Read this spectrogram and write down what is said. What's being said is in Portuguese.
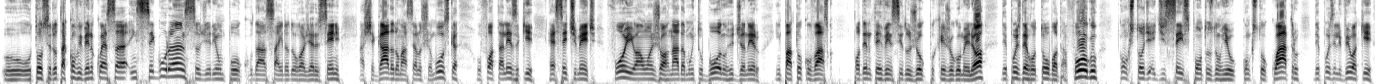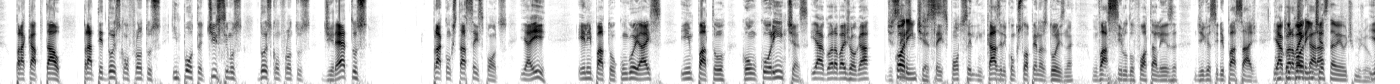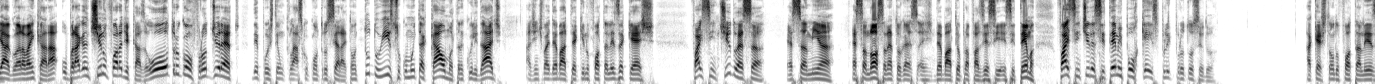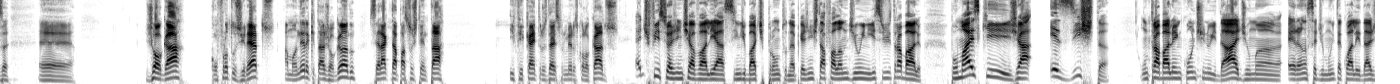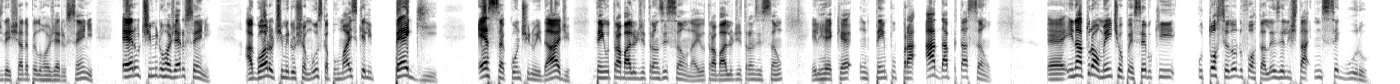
o, o torcedor está convivendo com essa insegurança, eu diria um pouco, da saída do Rogério Ceni, a chegada do Marcelo Chamusca, o Fortaleza que recentemente foi a uma jornada muito boa no Rio de Janeiro, empatou com o Vasco, podendo ter vencido o jogo porque jogou melhor, depois derrotou o Botafogo, conquistou de, de seis pontos no Rio, conquistou quatro, depois ele veio aqui para a capital para ter dois confrontos importantíssimos, dois confrontos diretos para conquistar seis pontos. E aí, ele empatou com Goiás e empatou com o Corinthians. E agora vai jogar de seis, Corinthians. de seis pontos. Ele- em casa ele conquistou apenas dois, né? Um vacilo do Fortaleza, diga-se de passagem. E Contra agora o vai Corinthians encarar, também, o último jogo. e agora vai encarar o Bragantino fora de casa. Outro confronto direto. Depois tem um clássico contra o Ceará. Então, tudo isso com muita calma, tranquilidade, a gente vai debater aqui no Fortaleza Cash. Faz sentido essa essa minha essa nossa, né, A gente debateu pra fazer esse, esse tema. Faz sentido esse tema e por que? Explique pro torcedor. A questão do Fortaleza é, jogar confrontos diretos, a maneira que tá jogando, será que dá pra sustentar e ficar entre os 10 primeiros colocados? É difícil a gente avaliar assim de bate-pronto, né? Porque a gente tá falando de um início de trabalho. Por mais que já exista um trabalho em continuidade, uma herança de muita qualidade deixada pelo Rogério Ceni, era o time do Rogério Ceni. Agora o time do Chamusca, por mais que ele pegue essa continuidade, tem o trabalho de transição, né? E o trabalho de transição, ele requer um tempo para adaptação. É, e naturalmente eu percebo que o torcedor do Fortaleza ele está inseguro.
